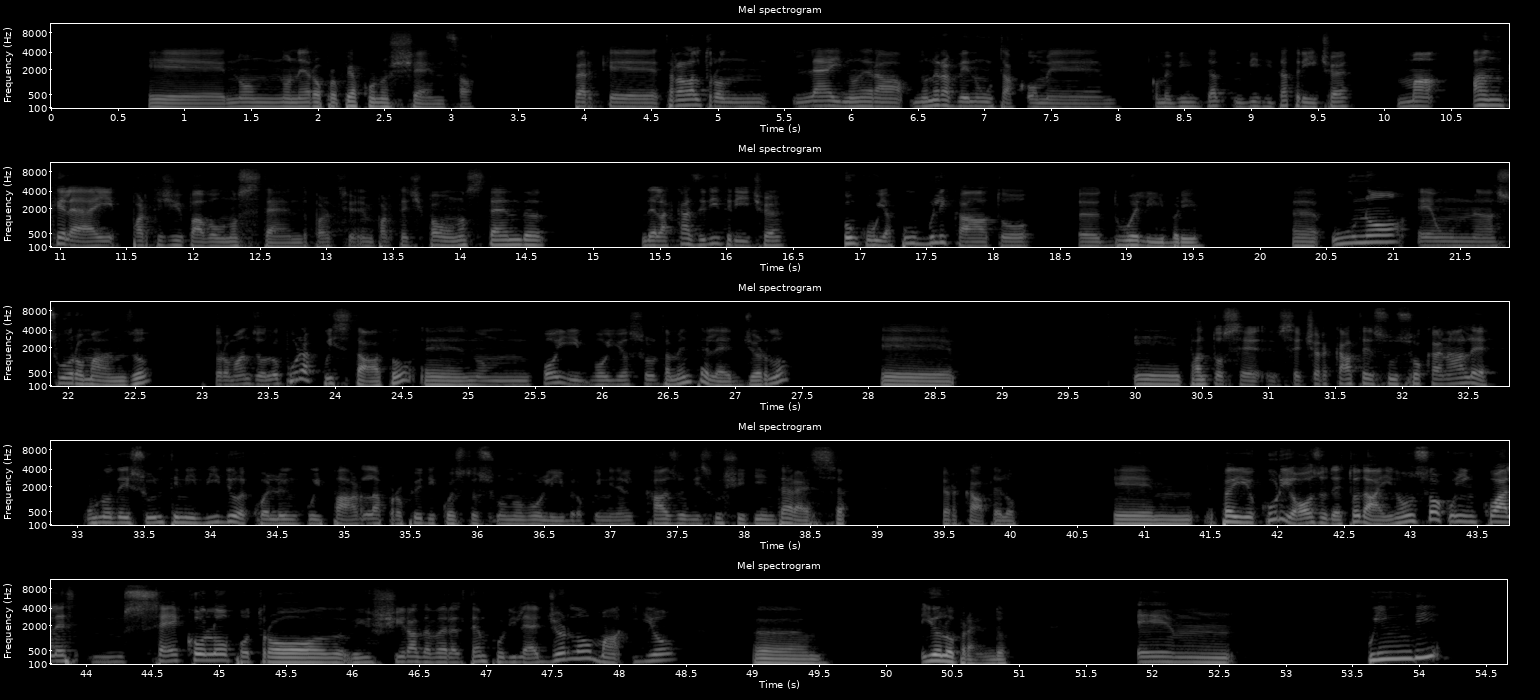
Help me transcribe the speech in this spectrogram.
e non, non ero proprio a conoscenza perché tra l'altro lei non era, non era venuta come, come visita- visitatrice, ma anche lei partecipava a uno stand, parte- partecipava a uno stand della casa editrice con cui ha pubblicato eh, due libri. Eh, uno è un suo romanzo, il suo romanzo l'ho pure acquistato e non- poi voglio assolutamente leggerlo. E, e tanto se, se cercate sul suo canale uno dei suoi ultimi video è quello in cui parla proprio di questo suo nuovo libro, quindi nel caso vi susciti interesse, cercatelo. E, poi io curioso ho detto dai, non so in quale mm, secolo potrò riuscire ad avere il tempo di leggerlo, ma io, eh, io lo prendo. E quindi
